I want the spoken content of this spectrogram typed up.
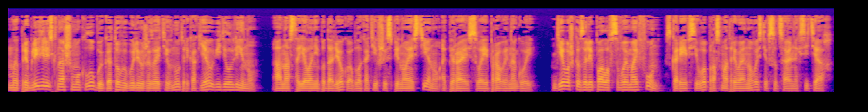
Мы приблизились к нашему клубу и готовы были уже зайти внутрь, как я увидел Лину. Она стояла неподалеку, облокотившись спиной о стену, опираясь своей правой ногой. Девушка залипала в свой майфун, скорее всего, просматривая новости в социальных сетях.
